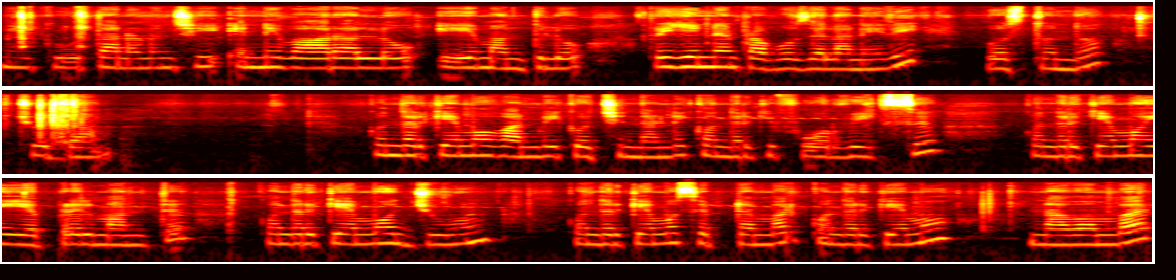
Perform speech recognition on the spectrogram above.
మీకు తన నుంచి ఎన్ని వారాల్లో ఏ మంత్లో రీయూనియన్ ప్రపోజల్ అనేది వస్తుందో చూద్దాం. కొందరికేమో వన్ వీక్ వచ్చిందండి. కొందరికి ఫోర్ వీక్స్ కొందరికేమో ఈ ఏప్రిల్ మంత్ కొందరికేమో జూన్ కొందరికేమో సెప్టెంబర్ కొందరికేమో నవంబర్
